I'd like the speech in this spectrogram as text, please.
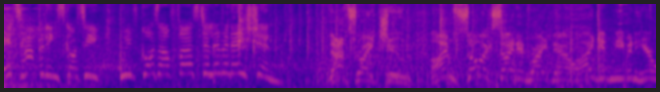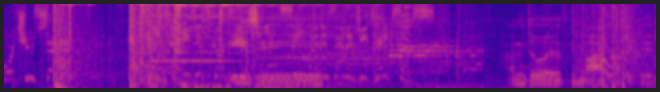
It's happening, Scotty. We've got our first elimination. That's right, June. I'm so excited right now, I didn't even hear what you said. Contagious, Scotty. Easy. I'm doing it my way, dude.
